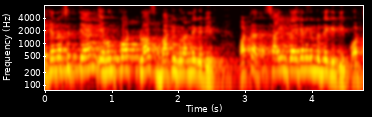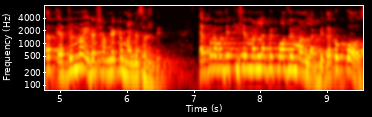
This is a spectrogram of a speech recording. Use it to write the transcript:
এখানে হচ্ছে ট্যান এবং কট প্লাস বাকিগুলো নেগেটিভ অর্থাৎ সাইনটা এখানে কিন্তু নেগেটিভ অর্থাৎ এর জন্য এটার সামনে একটা মাইনাস আসবে। এরপর আমাদের কিসের মান লাগবে? কজের মান লাগবে। দেখো কজ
